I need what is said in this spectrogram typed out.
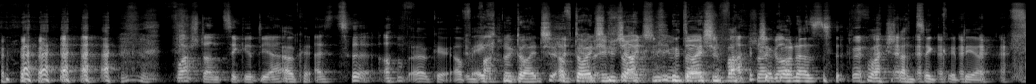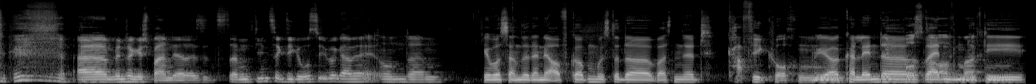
Vorstandssekretär Okay. heißt äh, auf, Okay, auf Im echten. Deutsch, auf Im- deutschen, im Scha- deutschen- im im deutschen deutschen Fachjargon als Vorstandssekretär. ähm, bin schon gespannt. Ja, das ist jetzt am Dienstag die große Übergabe und ähm, Ja, was sind da deine Aufgaben? Musst du da, weiß nicht, Kaffee kochen, ja, Kalender rein, die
